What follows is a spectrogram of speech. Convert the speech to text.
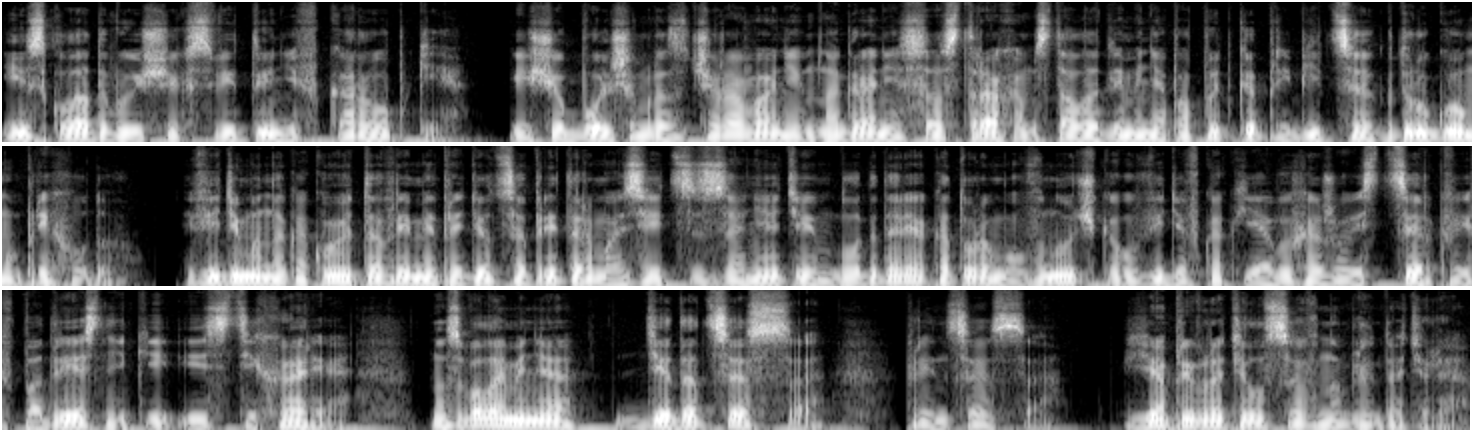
и складывающих святыни в коробки. Еще большим разочарованием на грани со страхом стала для меня попытка прибиться к другому приходу. Видимо, на какое-то время придется притормозить с занятием, благодаря которому внучка, увидев, как я выхожу из церкви в подряснике из стихаря, Назвала меня «деда Цесса», «принцесса». Я превратился в наблюдателя.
